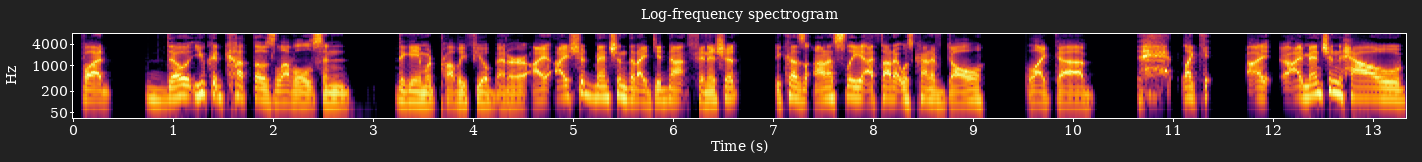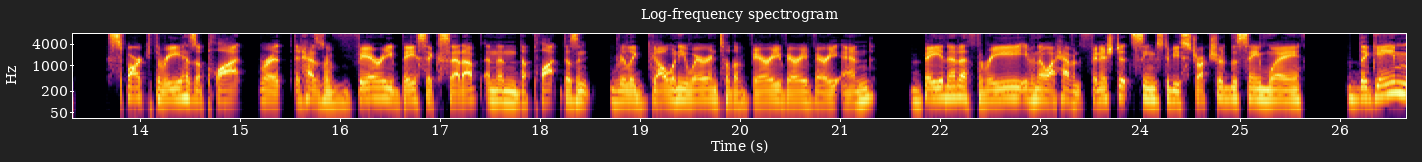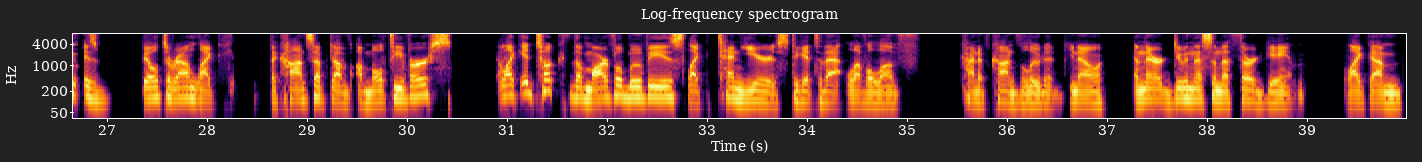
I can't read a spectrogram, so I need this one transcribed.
But though you could cut those levels and the game would probably feel better. I, I should mention that I did not finish it because honestly I thought it was kind of dull. Like uh like I I mentioned how Spark 3 has a plot where it, it has a very basic setup and then the plot doesn't really go anywhere until the very, very, very end. Bayonetta 3, even though I haven't finished it, seems to be structured the same way. The game is built around like the concept of a multiverse. Like it took the Marvel movies like 10 years to get to that level of kind of convoluted, you know? And they're doing this in the third game. Like, um,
